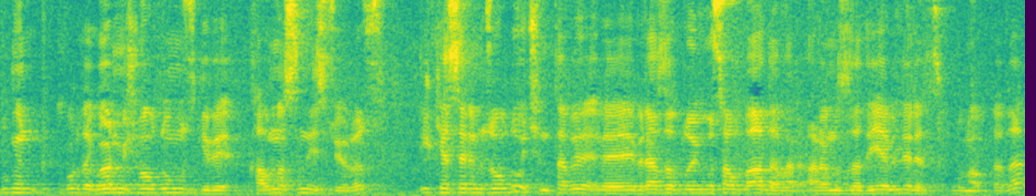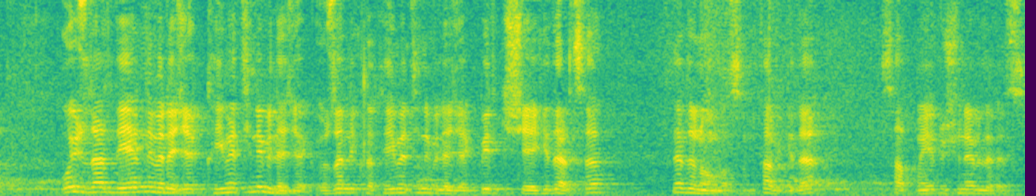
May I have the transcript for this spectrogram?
bugün burada görmüş olduğumuz gibi kalmasını istiyoruz. İlk eserimiz olduğu için tabi biraz da duygusal bağ da var aramızda diyebiliriz bu noktada. O yüzden değerini verecek, kıymetini bilecek, özellikle kıymetini bilecek bir kişiye giderse neden olmasın? Tabii ki de satmayı düşünebiliriz.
